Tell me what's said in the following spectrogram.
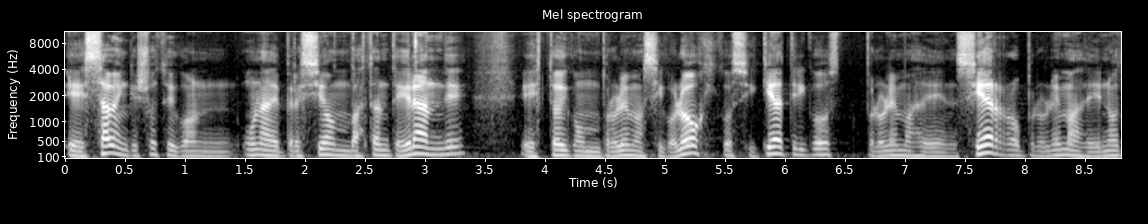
eh, saben que yo estoy con una depresión bastante grande, estoy con problemas psicológicos, psiquiátricos, problemas de encierro, problemas de no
